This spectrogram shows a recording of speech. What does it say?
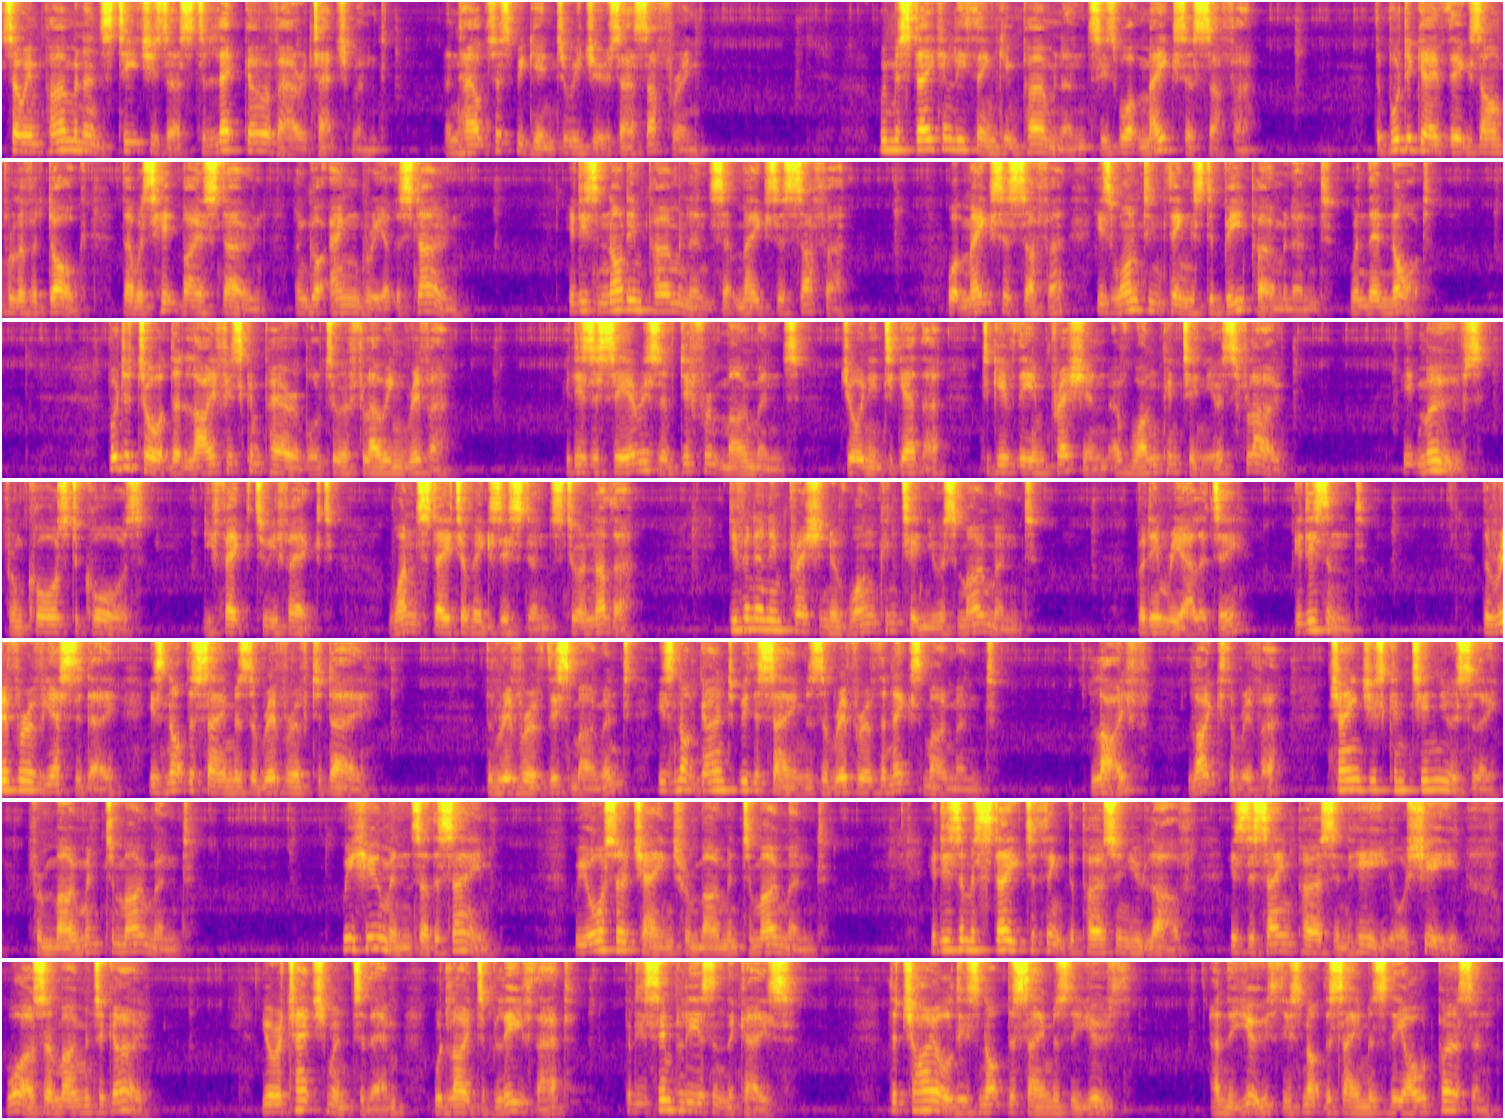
So, impermanence teaches us to let go of our attachment and helps us begin to reduce our suffering. We mistakenly think impermanence is what makes us suffer. The Buddha gave the example of a dog that was hit by a stone and got angry at the stone. It is not impermanence that makes us suffer. What makes us suffer is wanting things to be permanent when they're not. Buddha taught that life is comparable to a flowing river. It is a series of different moments joining together to give the impression of one continuous flow. It moves from cause to cause, effect to effect, one state of existence to another, giving an impression of one continuous moment. But in reality, it isn't. The river of yesterday is not the same as the river of today. The river of this moment is not going to be the same as the river of the next moment. Life, like the river, changes continuously from moment to moment. We humans are the same. We also change from moment to moment. It is a mistake to think the person you love is the same person he or she was a moment ago. Your attachment to them would like to believe that, but it simply isn't the case. The child is not the same as the youth, and the youth is not the same as the old person.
